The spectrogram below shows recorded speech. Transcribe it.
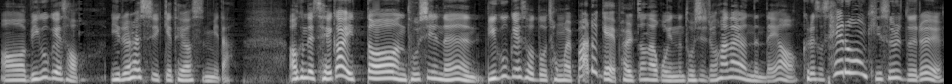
어, 미국에서 일을 할 수 있게 되었습니다. 아, 근데 제가 있던 도시는 미국에서도 정말 빠르게 발전하고 있는 도시 중 하나였는데요. 그래서 새로운 기술들을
